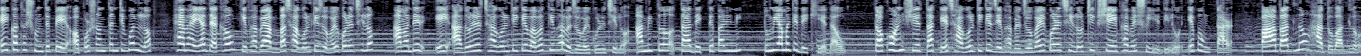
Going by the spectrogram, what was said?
এই কথা শুনতে পেয়ে অপর সন্তানটি বলল হ্যাঁ ভাইয়া, দেখাও কীভাবে আব্বা ছাগলটি জবাই করেছিল। আমাদের এই আদরের ছাগলটিকে বাবা কীভাবে জবাই করেছিল? আমি তো তা দেখতে পারিনি। তুমি আমাকে দেখিয়ে দাও। তখন সে তাকে ছাগলটিকে যেভাবে জবাই করেছিল, ঠিক সেইভাবে শুয়ে দিল এবং তার পা বাঁধলো, হাতও বাঁধলো।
